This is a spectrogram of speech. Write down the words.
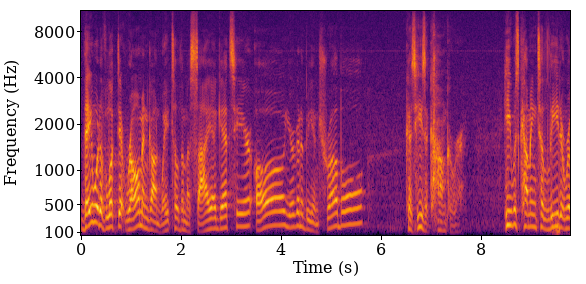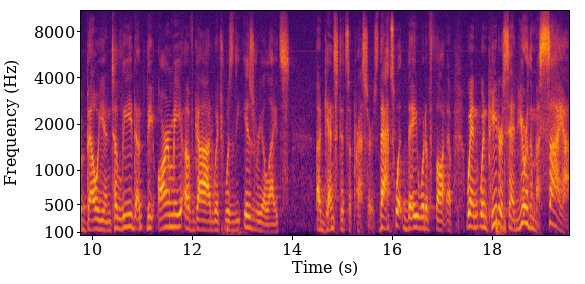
they would have looked at Rome and gone, wait till the Messiah gets here. Oh, you're going to be in trouble because he's a conqueror. He was coming to lead a rebellion, to lead the army of God, which was the Israelites, against its oppressors. That's what they would have thought of. When, when Peter said, You're the Messiah,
